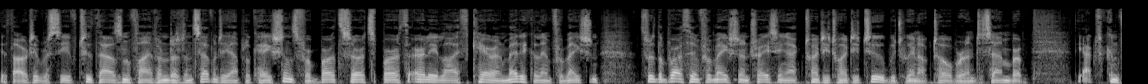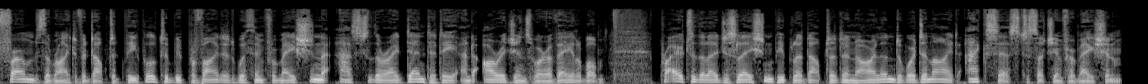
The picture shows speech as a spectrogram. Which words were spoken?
The authority received 2,570 applications for birth certs, birth, early life care and medical information through the Birth Information and Tracing Act 2022 between October and December. The Act confirms the right of adopted people to be provided with information as to their identity and origins where available. Prior to the legislation, people adopted in Ireland were denied access to such information.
